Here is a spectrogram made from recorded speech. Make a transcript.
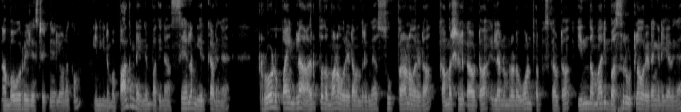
நம்ம ஊர் ரியல் எஸ்டேட் நேரில் வணக்கம். இன்றைக்கி நம்ம பார்க்குற இடம் எங்கேன்னு பார்த்தீங்கன்னா சேலம் ஏற்காடுங்க. ரோடு பாயிண்டில் அற்புதமான ஒரு இடம் வந்துருங்க சூப்பரான ஒரு இடம். கமர்ஷியலுக்காகட்டும் இல்லை நம்மளோட ஓன் பர்பஸ்க்காகட்டும் இந்த மாதிரி பஸ் ரூட்டில் ஒரு இடம் கிடைக்காதுங்க.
